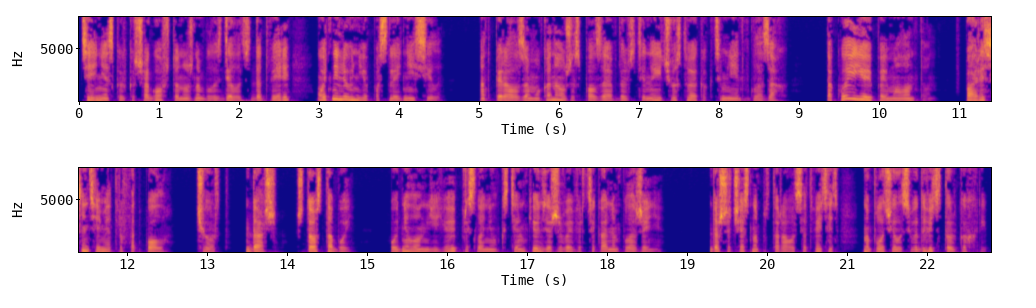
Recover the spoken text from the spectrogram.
те несколько шагов, что нужно было сделать до двери, отняли у нее последние силы. Отпирала замок она, уже сползая вдоль стены и чувствуя, как темнеет в глазах. Такой ее и поймал Антон. В паре сантиметров от пола. Черт, Даш, что с тобой? Поднял он ее и прислонил к стенке, удерживая в вертикальном положении. Даша честно постаралась ответить, но получилось выдавить только хрип.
